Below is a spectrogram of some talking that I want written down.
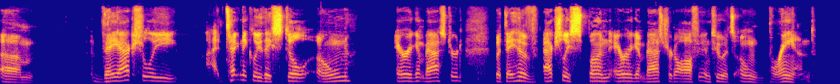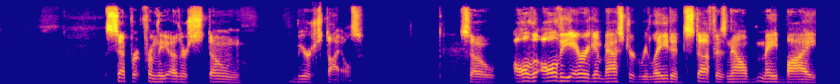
Um, they actually, technically, they still own Arrogant Bastard, but they have actually spun Arrogant Bastard off into its own brand, separate from the other Stone beer styles. So all the all the Arrogant Bastard related stuff is now made by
